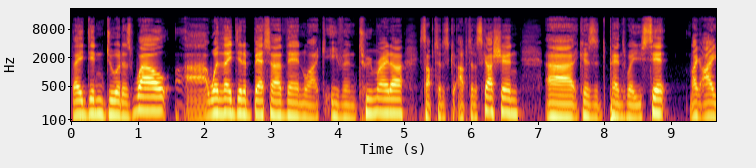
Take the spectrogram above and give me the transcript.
They didn't do it as well. Uh, whether they did it better than like even Tomb Raider, it's up to dis- up to discussion because it depends where you sit. Like I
